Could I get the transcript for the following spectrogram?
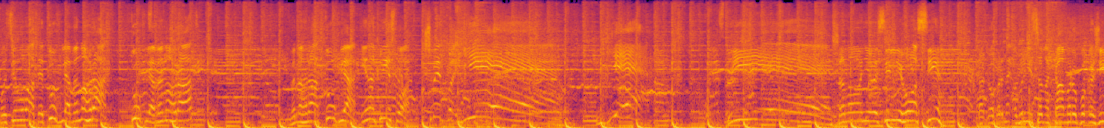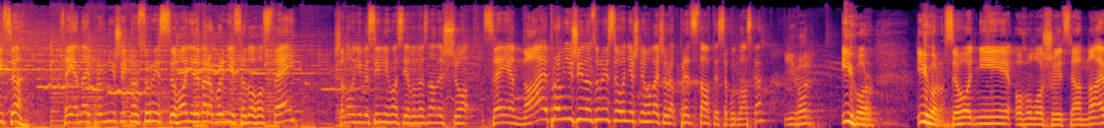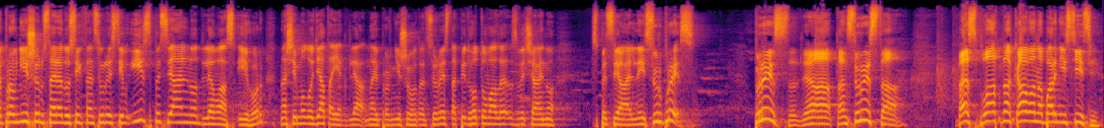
Поцілувати туфля, виноград, туфля, виноград. Виноград, туфля і на крісло. Швидко. Є! Є! Є! Шановні весільні гості. Так, оберне, оберніться на камеру, покажіться. Це є найправніший танцюрист сьогодні. Тепер оберніться до гостей. Шановні весільні гості, аби ви знали, що це є найправніший танцюрист сьогоднішнього вечора. Представтеся, будь ласка. Ігор. Ігор. Ігор сьогодні оголошується найправнішим серед усіх танцюристів. І спеціально для вас, Ігор, наші молодята, як для найправнішого танцюриста, підготували, звичайно, спеціальний сюрприз. Приз для танцюриста. Безплатна кава на барній стіці.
